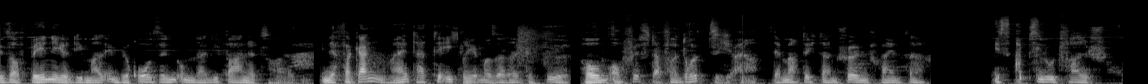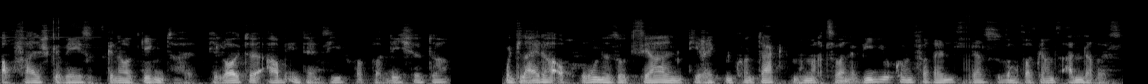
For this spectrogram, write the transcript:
Bis auf wenige, die mal im Büro sind, um da die Fahne zu halten. In der Vergangenheit hatte ich immer so das Gefühl, Homeoffice, da verdrückt sich einer. Der macht sich da einen schönen freien Tag. Ist absolut falsch. Auch falsch gewesen. Genau das Gegenteil. Die Leute arbeiten intensiver, verdichteter und leider auch ohne sozialen direkten Kontakt. Man macht zwar eine Videokonferenz, das ist noch was ganz anderes.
